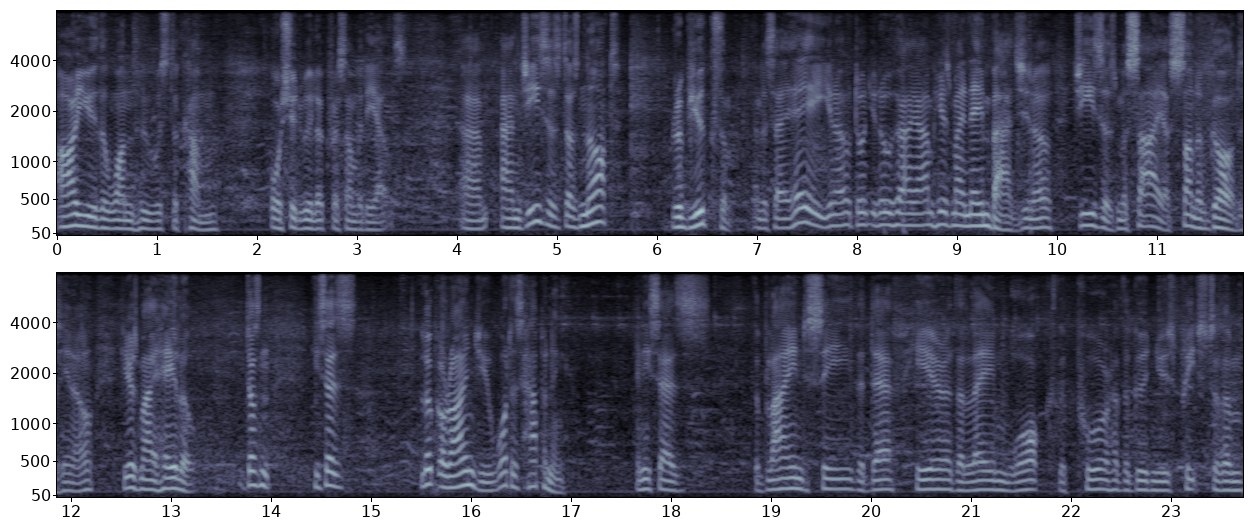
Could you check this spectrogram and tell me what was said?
Are you the one who was to come, or should we look for somebody else? Um, and Jesus does not rebuke them and to say, hey, you know, don't you know who I am? Here's my name badge, you know, Jesus, Messiah, Son of God, you know, here's my halo. He doesn't, he says, look around you, what is happening? And he says, the blind see, the deaf hear, the lame walk, the poor have the good news preached to them.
